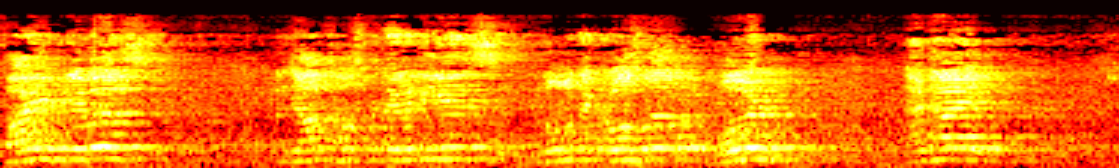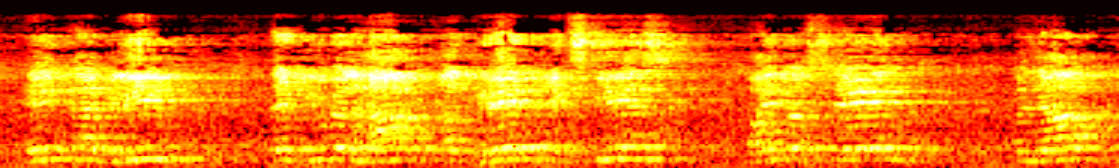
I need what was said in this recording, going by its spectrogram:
five rivers. Punjab's is known across the world and I think, I believe that you will have a great experience while you stay in Punjab.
